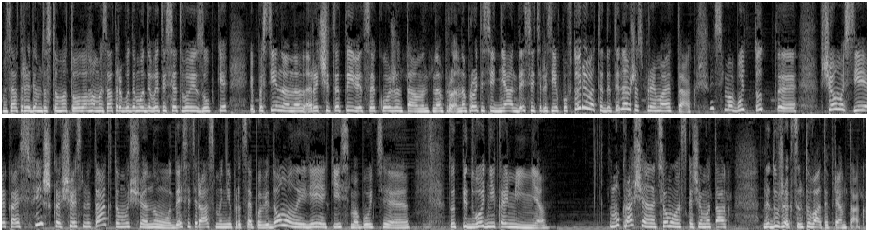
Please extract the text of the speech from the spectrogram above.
ми завтра йдемо до стоматолога, ми завтра будемо дивитися твої зубки, і постійно на речитативі це кожен там на, про- на протязі дня 10 разів повторювати, дитина вже сприймає так. Щось, мабуть, тут е, в чомусь є якась фішка, щось не так, тому що ну 10 разів мені про це повідомили, є якісь, мабуть, е, тут підводні каміння. Тому краще на цьому, скажімо так, не дуже акцентувати прям так.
